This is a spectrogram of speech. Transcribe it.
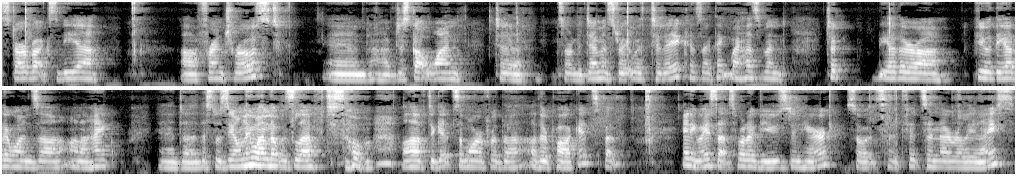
Starbucks Via uh, French roast. And I've just got one to sort of demonstrate with today because I think my husband took the other uh, few of the other ones uh, on a hike. And uh, this was the only one that was left so I'll have to get some more for the other pockets. But anyways that's what I've used in here. So it fits in there really nice.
